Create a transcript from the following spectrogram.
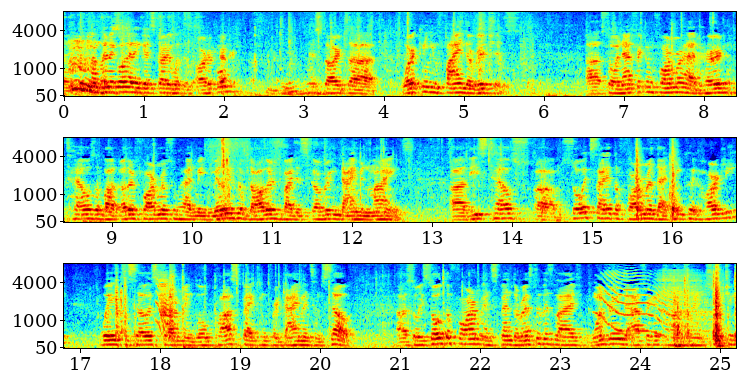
I'm gonna go ahead and get started with this article. It starts, uh, where can you find the riches? Uh, so an African farmer had heard tales about other farmers who had made millions of dollars by discovering diamond mines. Uh, these tales um, so excited the farmer that he could hardly wait to sell his farm and go prospecting for diamonds himself. Uh, so he sold the farm and spent the rest of his life wandering the African continent, searching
